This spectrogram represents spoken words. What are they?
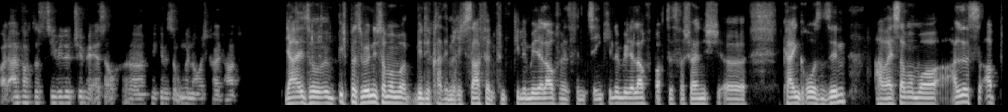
weil einfach das zivile GPS auch äh, eine gewisse Ungenauigkeit hat. Ja, also ich persönlich, sagen wir mal, wie du gerade im richtig sagst, für einen 5 Kilometer Lauf, für einen 10 Kilometer Lauf macht das wahrscheinlich äh, keinen großen Sinn. Aber ich sage mal, alles ab,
